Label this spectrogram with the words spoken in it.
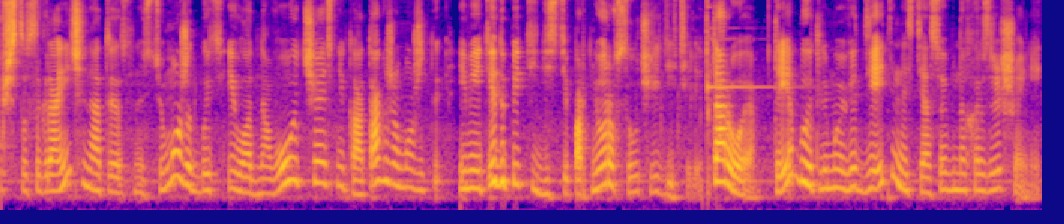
общество с ограниченной ответственностью может быть и у одного участника, а также может иметь и до 50 партнеров-соучредителей. Второе. Требует ли мой вид деятельности особенных разрешений?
